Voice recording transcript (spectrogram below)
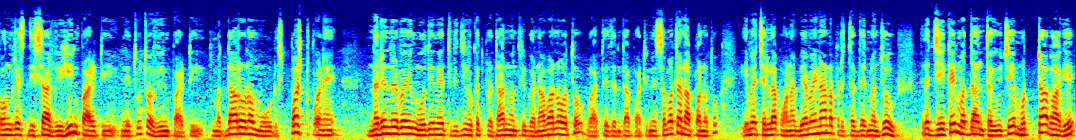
કોંગ્રેસ દિશા વિહીન પાર્ટી, નેતૃત્વવિહીન પાર્ટી મતદારોનો મૂડ સ્પષ્ટપણે નરેન્દ્રભાઈ મોદીને ત્રીજી વખત પ્રધાનમંત્રી બનાવવાનો હતો, ભારતીય જનતા પાર્ટીને સમર્થન આપવાનો હતો. એ મેં છેલ્લા પોણા બે મહિનાના પ્રચાર દરમિયાન જોયું. એટલે જે કંઈ મતદાન થયું છે, મોટા ભાગે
